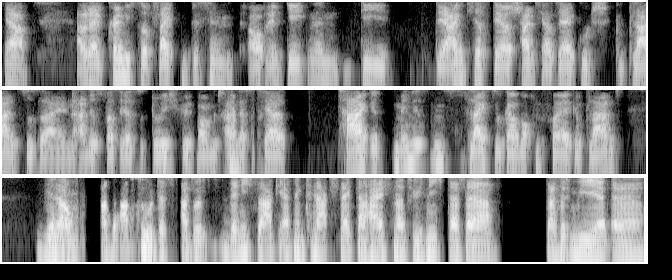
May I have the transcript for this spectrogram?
Ja, aber da könnte ich so vielleicht ein bisschen auch entgegnen, die, der Angriff, der scheint ja sehr gut geplant zu sein. Alles, was er so durchführt momentan, das ist ja Tage mindestens, vielleicht sogar Wochen vorher geplant. Genau, also absolut. Das, also wenn ich sage, er hat einen Knacks weg, dann heißt natürlich nicht, dass er, dass irgendwie äh,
